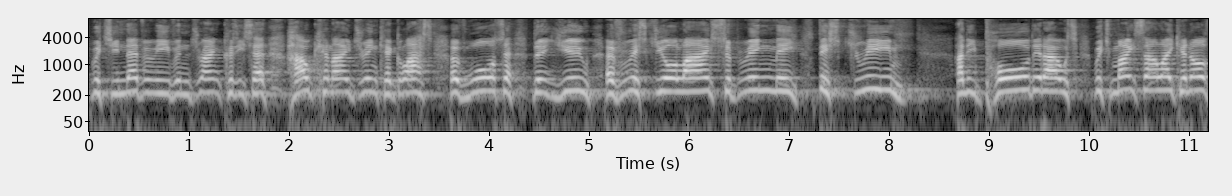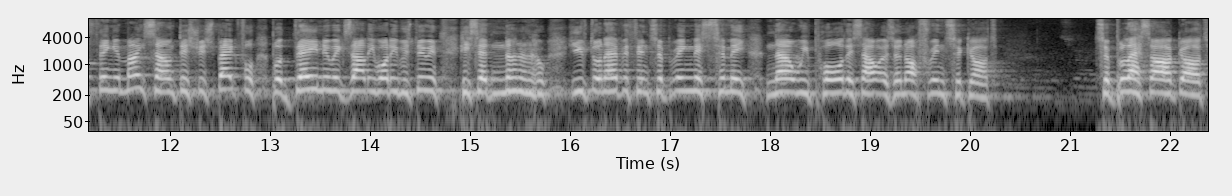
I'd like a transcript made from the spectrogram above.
which he never even drank because he said, How can I drink a glass of water that you have risked your lives to bring me this dream? And he poured it out, which might sound like an odd thing. It might sound disrespectful, but they knew exactly what he was doing. He said, No, no, no, you've done everything to bring this to me. Now we pour this out as an offering to God, to bless our God.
